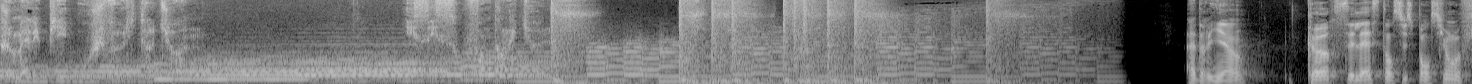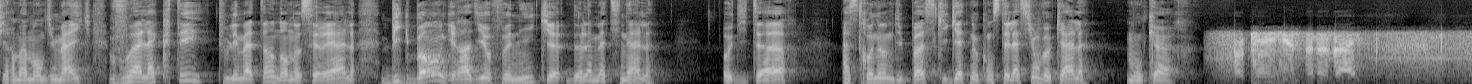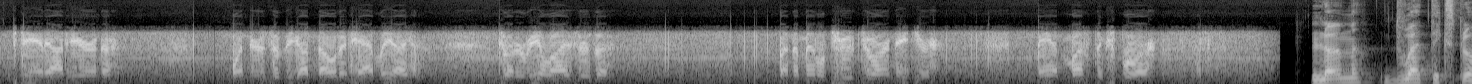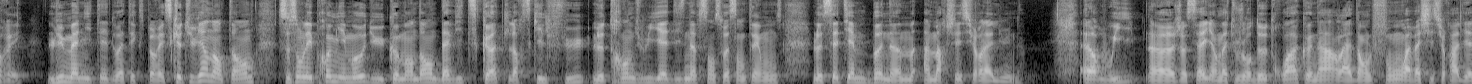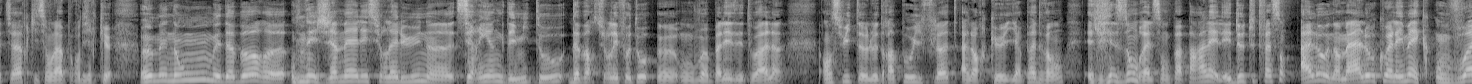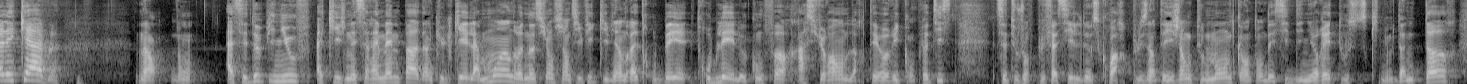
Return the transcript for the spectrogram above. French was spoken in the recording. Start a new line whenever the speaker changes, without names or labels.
Je mets les pieds où je veux, Little John. Et c'est souvent dans la gueule.
Adrien, corps céleste en suspension au firmament du mic, voix lactée tous les matins dans nos céréales, Big Bang radiophonique de la matinale. Auditeur, astronome du poste qui guette nos constellations vocales, mon cœur. L'homme doit explorer. L'humanité doit explorer. Ce que tu viens d'entendre, ce sont les premiers mots du commandant David Scott lorsqu'il fut, le 30 juillet 1971, le septième bonhomme à marcher sur la Lune. Alors oui, euh, je sais, il y en a toujours deux, trois connards là dans le fond, avachis sur radiateur, qui sont là pour dire que euh, mais non, mais d'abord, euh, on n'est jamais allé sur la Lune, euh, c'est rien que des mythos. D'abord sur les photos, euh, on voit pas les étoiles. Ensuite, le drapeau il flotte alors qu'il n'y a pas de vent, et les ombres elles sont pas parallèles. Et de toute façon, allô, non mais allô quoi les mecs, on voit les câbles. Non, bon. À ces deux pignoufs, à qui je n'essaierai même pas d'inculquer la moindre notion scientifique qui viendrait troubler, le confort rassurant de leur théorie complotiste, c'est toujours plus facile de se croire plus intelligent que tout le monde quand on décide d'ignorer tout ce qui nous donne tort.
